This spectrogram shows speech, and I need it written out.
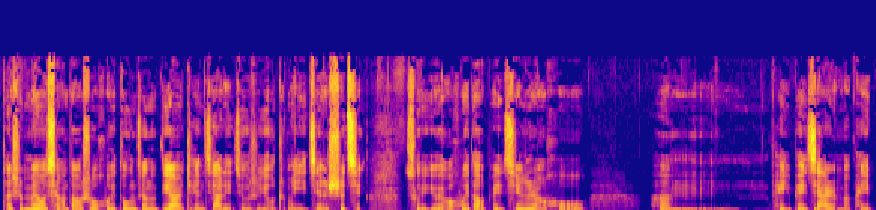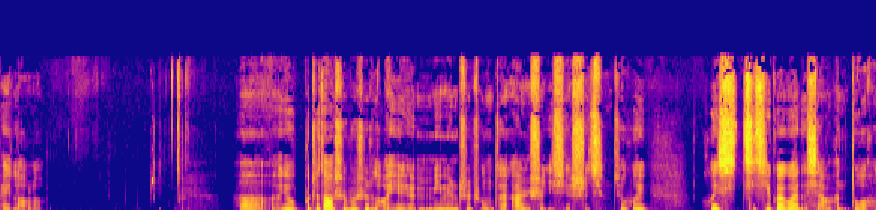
但是没有想到，说回东京的第二天，家里就是有这么一件事情，所以又要回到北京，然后，嗯，陪一陪家人吧，陪一陪姥姥。呃，又不知道是不是姥爷冥冥之中在暗示一些事情，就会会奇奇怪怪的想很多哈，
